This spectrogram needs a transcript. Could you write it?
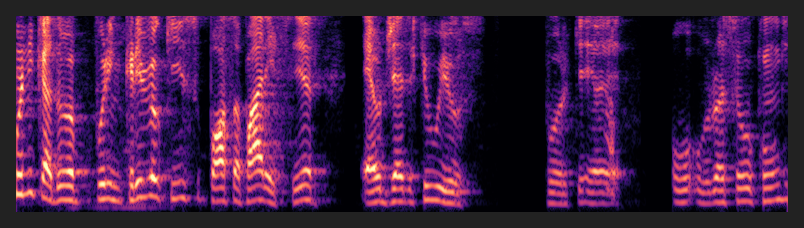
única dúvida, por incrível que isso possa parecer, é o Jedrick Wills. Porque o, o, Russell Kung,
